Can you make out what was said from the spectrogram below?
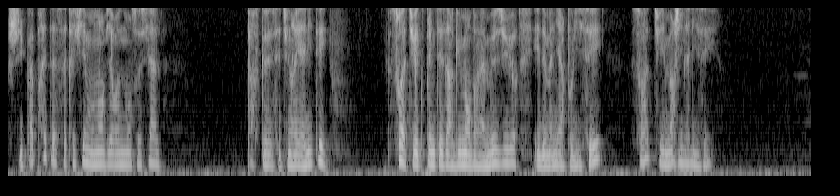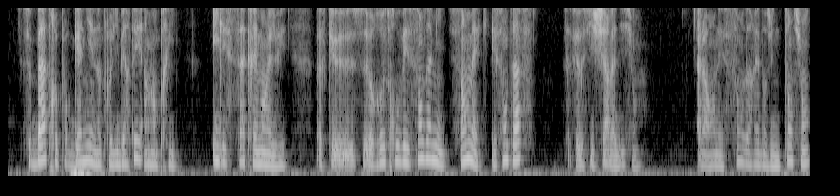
Je suis pas prête à sacrifier mon environnement social. Parce que c'est une réalité. Soit tu exprimes tes arguments dans la mesure et de manière policée, soit tu es marginalisé. Se battre pour gagner notre liberté a un prix. Et il est sacrément élevé. Parce que se retrouver sans amis, sans mec et sans taf, ça fait aussi cher l'addition. Alors on est sans arrêt dans une tension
